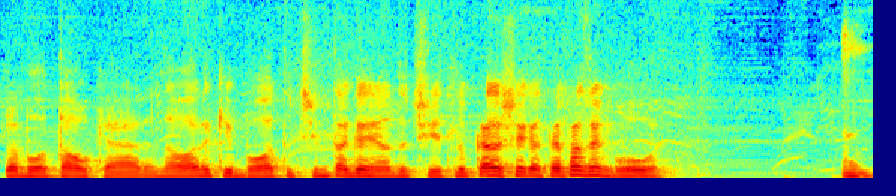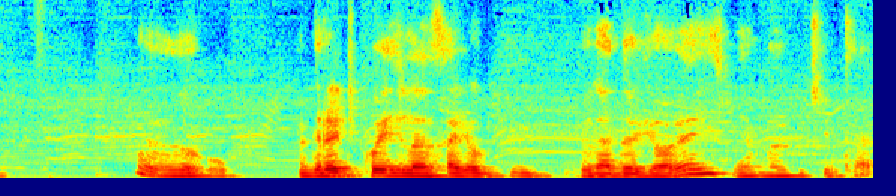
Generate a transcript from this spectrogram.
para botar o cara. Na hora que bota, o time tá ganhando o título, o cara chega até fazendo gol. É. A grande coisa de lançar jogador jovem é isso mesmo, né? o time tá,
